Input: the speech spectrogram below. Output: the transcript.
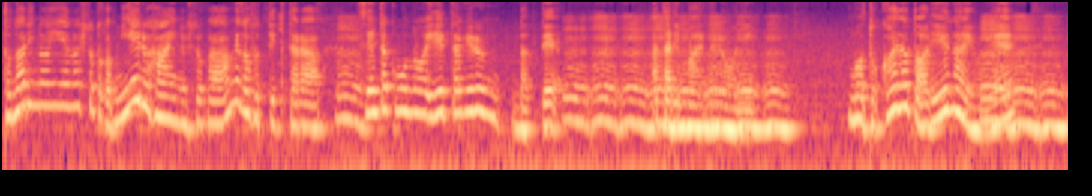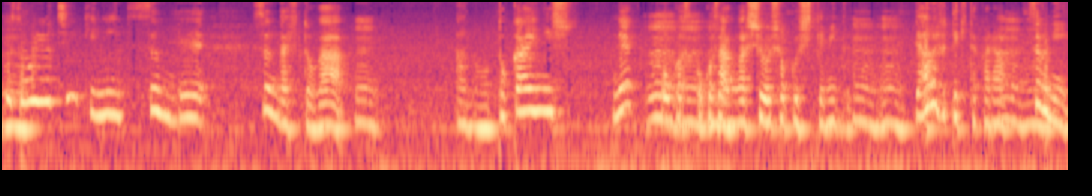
隣の家の人とか見える範囲の人が雨が降ってきたらうん。洗濯物を入れてあげるんだって、当たり前のように。まあ都会だとありえないようんね。でそういう地域に住んで住んだ人がうん。あの都会にしね、うんうんうん。お子お子さんが就職してみて、うんうん。で雨降ってきたから、うんうんすぐに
